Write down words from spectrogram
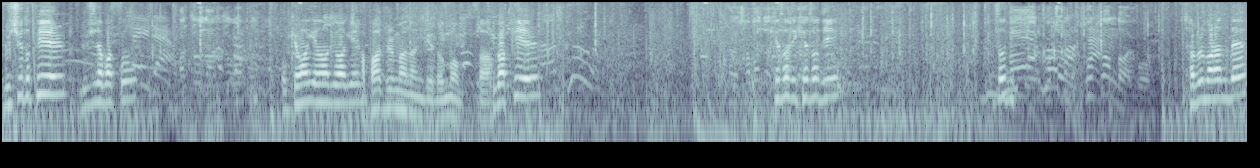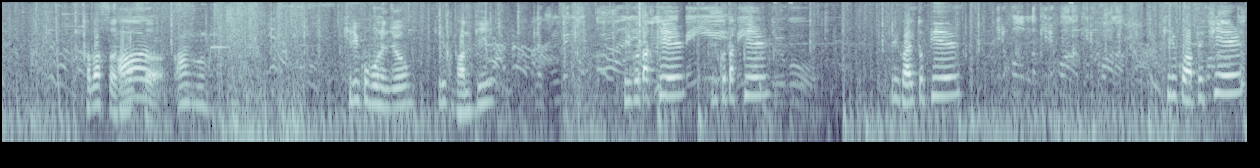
루시도 필. 루시 잡았고 오케이 확인 확인 확인. 잡아줄 만한 게 너무 없다. 디바 필. 캐서디 캐서디. 캐서디. 잡을 만한데? 잡았어 잡았어. 아, 아이고. 키리코 보는 중. 키리코 반피. 키리코 딱 필. 키리코 딱필. 키리코 아직도 필. 키리코 앞에 필.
